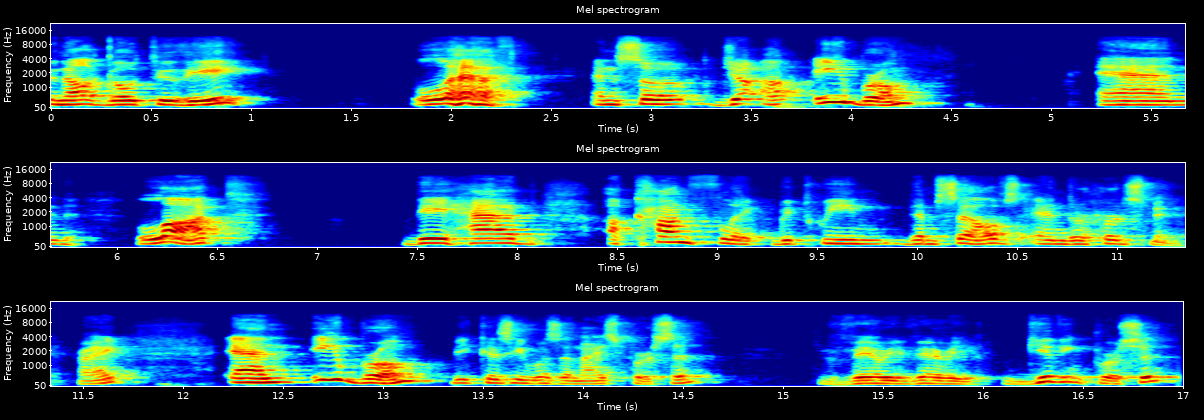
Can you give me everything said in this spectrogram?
then I'll go to the left. And so uh, Abram and Lot they had a conflict between themselves and their herdsmen, right? And Abram, because he was a nice person, very, very giving person,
